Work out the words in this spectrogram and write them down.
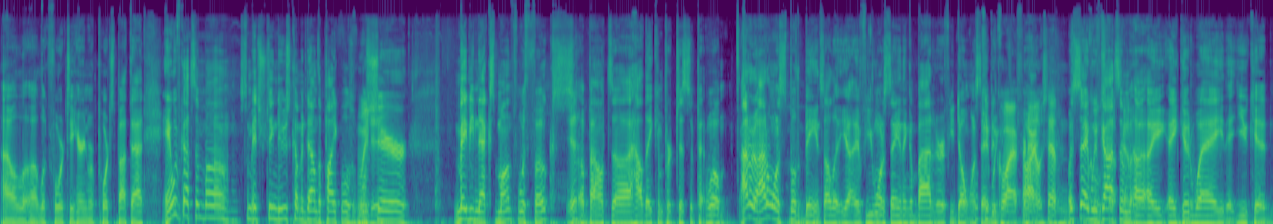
I'll uh, look forward to hearing reports about that. And we've got some uh, some interesting news coming down the pike. We'll, we'll do. share maybe next month with folks Yeah. about uh, how they can participate. Well, I don't know. I don't want to spill the beans. I'll let you if you want to say anything about it, or if you don't want to say keep it, it quiet for all now. Let's have Let's say cool we've got some uh, a a good way that you could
